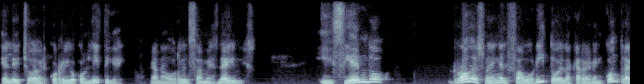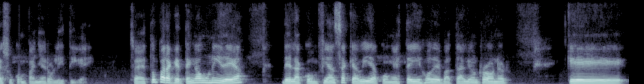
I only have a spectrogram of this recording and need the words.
el hecho de haber corrido con Litigate, ganador del Sames Davis, y siendo Rodersman el favorito de la carrera en contra de su compañero Litigate. O sea, esto para que tengan una idea de la confianza que había con este hijo de Battalion Runner que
